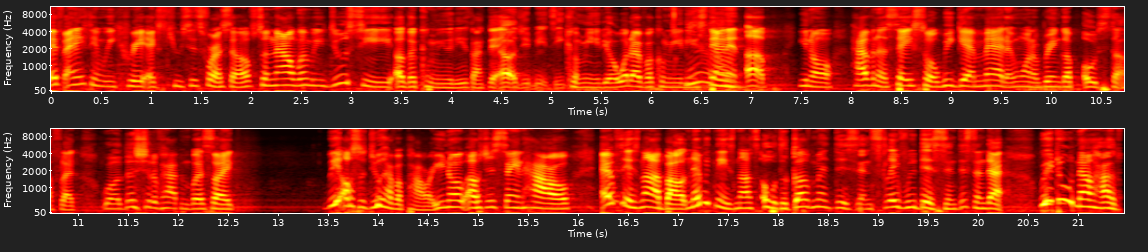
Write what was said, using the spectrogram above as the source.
If anything, we create excuses for ourselves. So now, when we do see other communities like the LGBT community or whatever community Yeah. standing up, you know, having a say so, we get mad and want to bring up old stuff like, well, this should have happened. But it's like, we also do have a power. You know, I was just saying how everything is not about, and everything is not, oh, the government this and slavery this and this and that. We do now have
